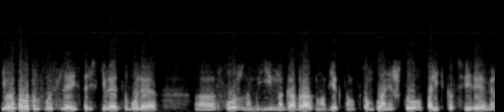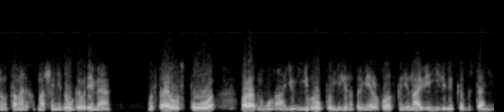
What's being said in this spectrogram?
Европа в этом смысле исторически является более э, сложным и многообразным объектом в том плане, что политика в сфере межнациональных отношений долгое время выстраивалась по по-разному на юге Европы или, например, в Скандинавии или Великобритании.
